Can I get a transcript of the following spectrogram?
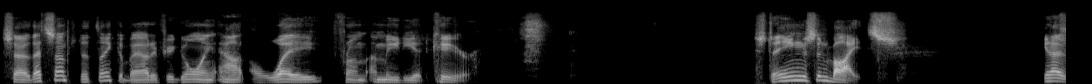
So that's something to think about if you're going out away from immediate care. Stings and bites. You know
